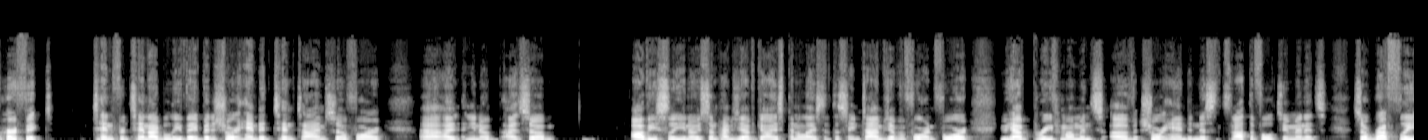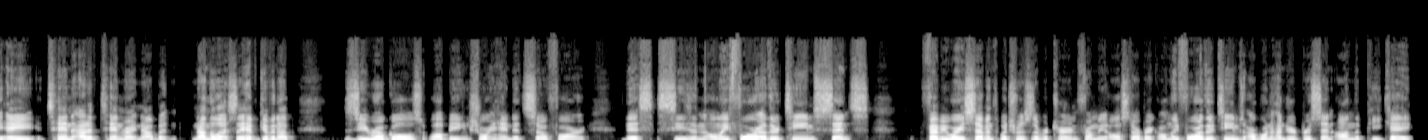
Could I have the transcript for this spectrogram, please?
perfect 10 for 10, I believe. They've been shorthanded 10 times so far. Uh, I, you know, I, so obviously, you know, sometimes you have guys penalized at the same time. You have a four on four. You have brief moments of shorthandedness. It's not the full two minutes. So roughly a 10 out of 10 right now. But nonetheless, they have given up zero goals while being shorthanded so far this season. Only four other teams since February 7th, which was the return from the All Star break. Only four other teams are 100% on the PK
